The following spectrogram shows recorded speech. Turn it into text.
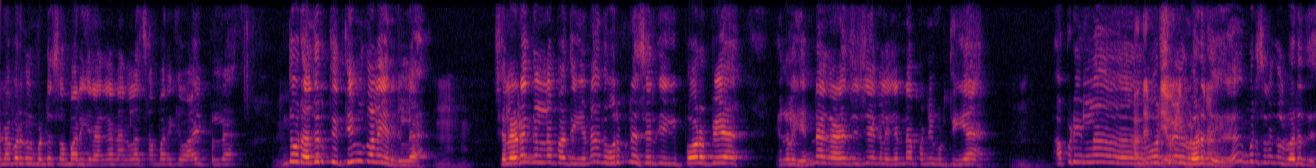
நபர்கள் மட்டும் சம்பாதிக்கிறாங்க நாங்களாம் சம்பாதிக்க வாய்ப்பு இல்லை இந்த ஒரு அதிருப்தி திமுகலே இருக்குல்ல. சில இடங்கள்ல பார்த்தீங்கன்னா அந்த உறுப்பினர் சேர்க்கைக்கு போகிறப்பயே எங்களுக்கு என்ன கிடைச்சிச்சு எங்களுக்கு என்ன பண்ணி கொடுத்தீங்க. அப்படின்லாம் விமர்சனங்கள் வருது விமர்சனங்கள் வருது.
